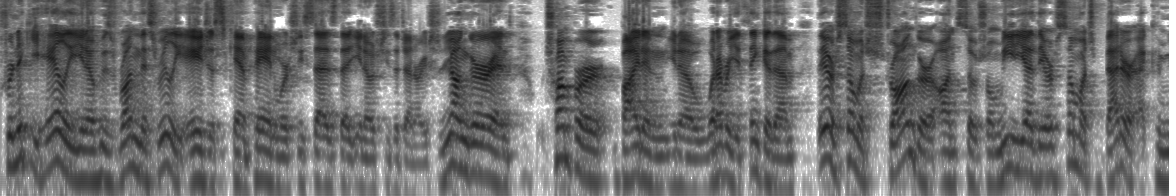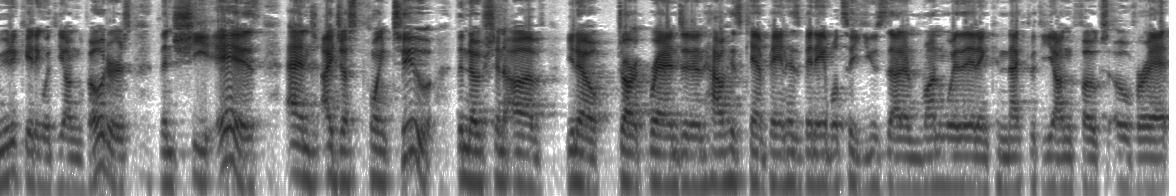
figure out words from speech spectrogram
for Nikki Haley, you know, who's run this really ageist campaign where she says that, you know, she's a generation younger and Trump or Biden, you know, whatever you think of them, they are so much stronger on social media. They are so much better at communicating with young voters than she is. And I just point to the notion of, you know, Dark Brandon and how his campaign has been able to use that and run with it and connect with young folks over it.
